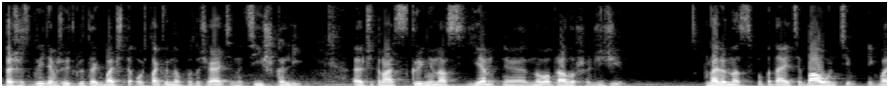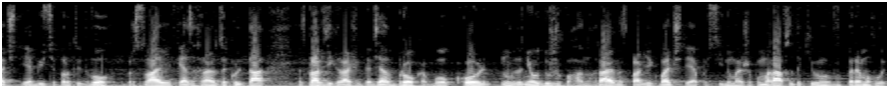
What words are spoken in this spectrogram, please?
Перша скриня вже відкрита, як бачите, ось так вона позначається на цій шкалі. Е, 14 скрині у нас є е, нова браверша GG. Далі у нас попадається Баунті. Як бачите, я б'юся проти двох персонажів, я заграю за культа. Насправді краще б я взяв Брока, бо Кольт, ну, за нього дуже погано граю. Насправді, як бачите, я постійно майже помирав, все-таки ми перемогли.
